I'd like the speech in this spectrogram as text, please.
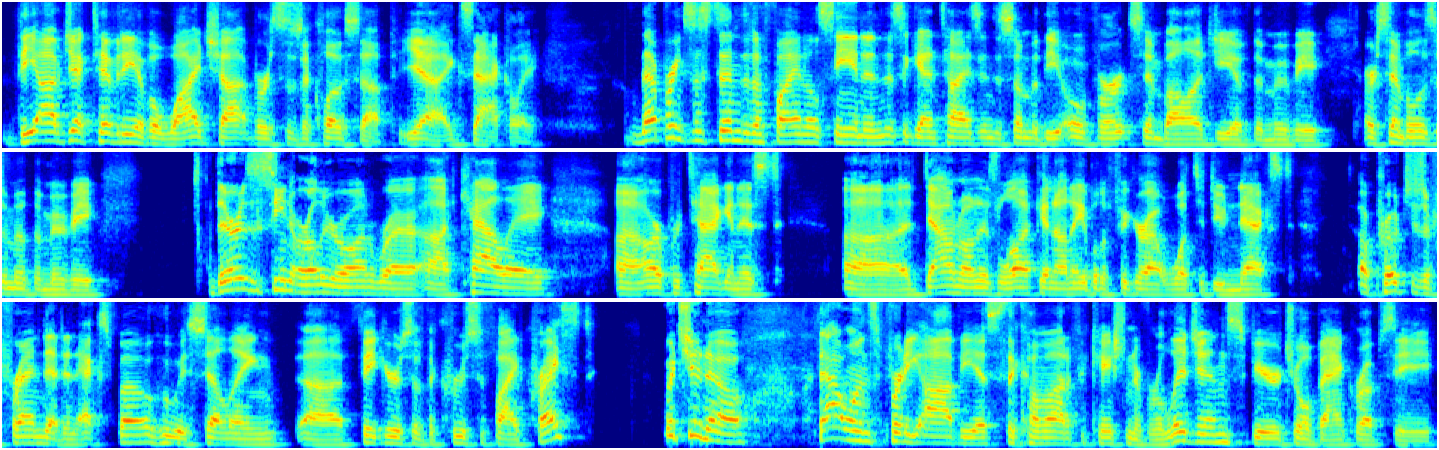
The objectivity of a wide shot versus a close up. Yeah exactly that brings us into the final scene, and this again ties into some of the overt symbology of the movie or symbolism of the movie. There is a scene earlier on where uh, Kalle, uh, our protagonist, uh, down on his luck and unable to figure out what to do next, approaches a friend at an expo who is selling uh, figures of the crucified Christ, which, you know, that one's pretty obvious the commodification of religion, spiritual bankruptcy.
